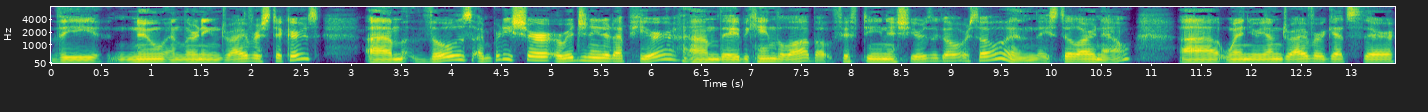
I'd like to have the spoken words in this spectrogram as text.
the new and learning driver stickers. Um, those, I'm pretty sure, originated up here. Um, they became the law about 15 ish years ago or so, and they still are now. Uh, when your young driver gets their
